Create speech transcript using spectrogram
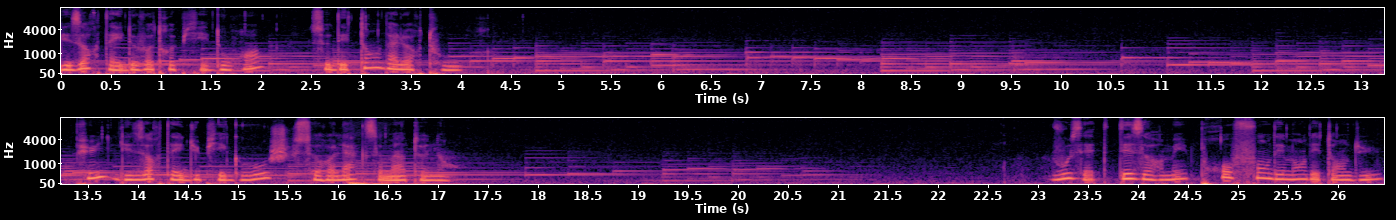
Les orteils de votre pied droit se détendent à leur tour. Puis les orteils du pied gauche se relaxent maintenant. Vous êtes désormais profondément détendu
